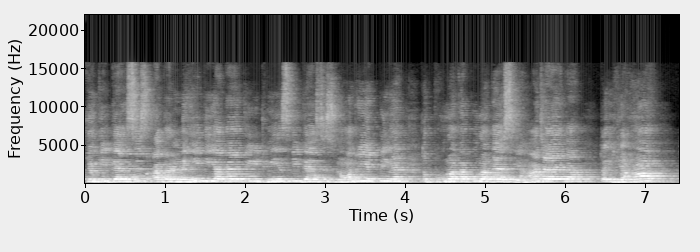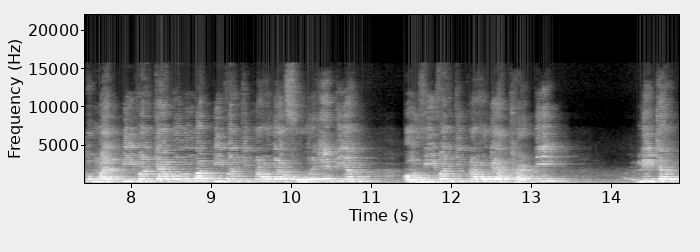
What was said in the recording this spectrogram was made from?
क्योंकि गैसेस अगर नहीं दिया गया तो इट मींस कि गैसेस नॉन रिएक्टिंग है तो पूरा का पूरा गैस यहाँ जाएगा। तो यहाँ तो मैं P1 क्या बोलूँगा? P1 कितना हो गया? 4 एटीएम और V1 कितना हो गया? 30 लीटर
